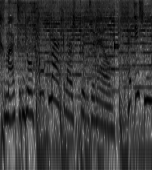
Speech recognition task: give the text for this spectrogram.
Gemaakt door kopmakelaars.nl. Het is nu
